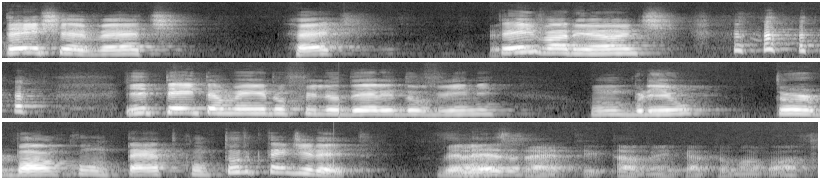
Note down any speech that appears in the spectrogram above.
Tem Chevette, hatch, tem variante. e tem também do filho dele, do Vini, um Bril, turbão, com teto, com tudo que tem direito. Beleza? 7 também que a turma gosta.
